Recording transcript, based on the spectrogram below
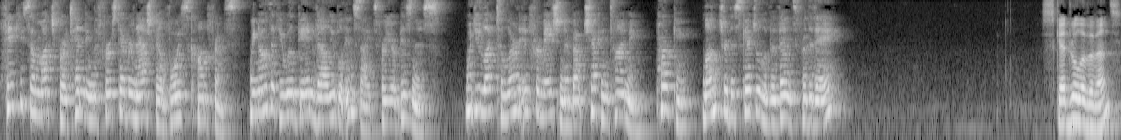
Thank you so much for attending the first ever Nashville Voice Conference. We know that you will gain valuable insights for your business. Would you like to learn information about check-in timing, parking, lunch, or the schedule of events for the day? Schedule of events?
